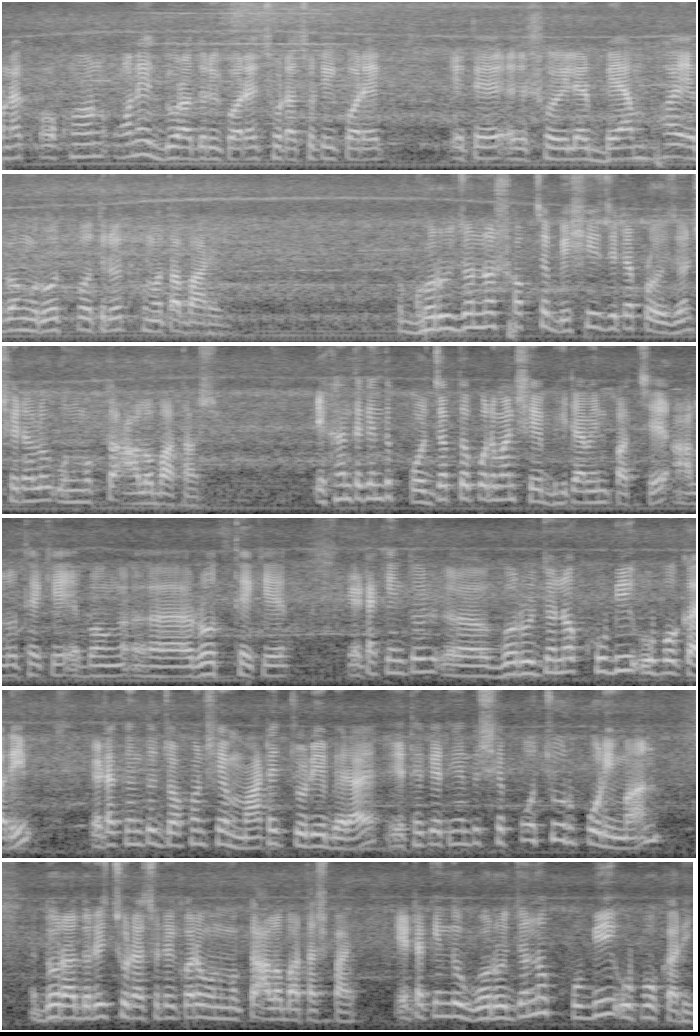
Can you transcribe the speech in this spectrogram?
অনেক তখন অনেক দৌড়াদৌড়ি করে, ছোটাছুটি করে। এতে শরীরের ব্যায়াম হয় এবং রোদ প্রতিরোধ ক্ষমতা বাড়ে। গরুর জন্য সবচেয়ে বেশি যেটা প্রয়োজন, সেটা হলো উন্মুক্ত আলো বাতাস। এখান থেকে কিন্তু পর্যাপ্ত পরিমাণ সে ভিটামিন পাচ্ছে আলো থেকে এবং রোদ থেকে। এটা কিন্তু গরুর জন্য খুবই উপকারী। এটা কিন্তু যখন সে মাঠে চড়িয়ে বেড়ায়, এ থেকে কিন্তু সে প্রচুর পরিমাণ দৌড়াদৌড়ি, ছোটাছুটি করে উন্মুক্ত আলো বাতাস পায়। এটা কিন্তু গরুর জন্য খুবই উপকারী।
